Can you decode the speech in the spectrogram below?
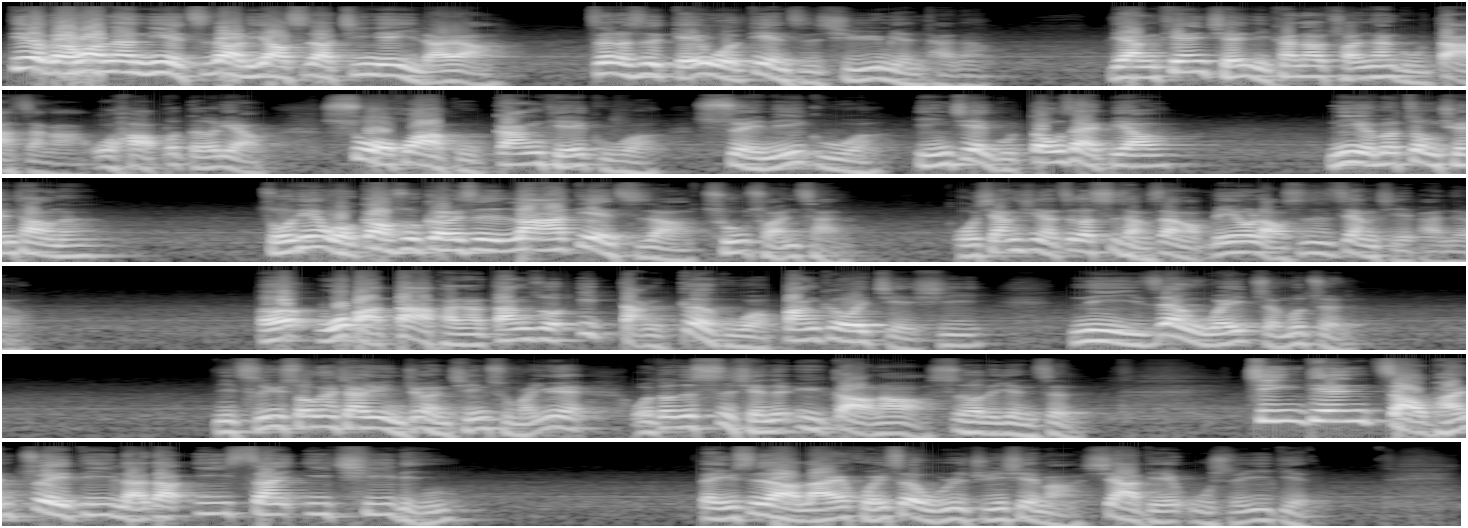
第二个的话呢，你也知道李老师啊，今年以来啊。真的是给我电子，其余免谈啊！两天前你看到船产股大涨啊，哇，不得了！塑化股、钢铁股啊、水泥股啊、银建股都在飙，你有没有中圈套呢？昨天我告诉各位是拉电子啊，出船产，我相信啊，这个市场上啊，没有老师是这样解盘的哦。而我把大盘啊当做一档个股啊，帮各位解析，你认为准不准？你持续收看下去，你就很清楚嘛，因为我都是事前的预告，然后事后的验证。今天早盘最低来到一三一七零，等于是啊来回撤五日均线嘛，下跌五十一点。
